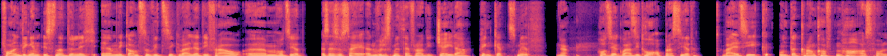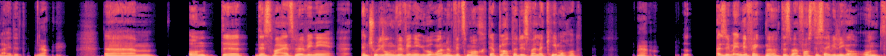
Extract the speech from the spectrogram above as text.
Vor allen Dingen ist natürlich ähm, nicht ganz so witzig, weil ja die Frau ähm, hat sie ja, also, also sei ein Will Smith, der Frau, die Jada Pinkett Smith, Ja. hat sie ja quasi die Haar abrasiert, weil sie unter krankhaftem Haarausfall leidet. Ja. Ähm, Und äh, das war jetzt, wie wenn ich, äh, Entschuldigung, wie wenn ich über einen Witz mache, der plattert ist, weil er Chemo hat. Ja. Also im Endeffekt, ne, das war fast dieselbe Liga. Und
